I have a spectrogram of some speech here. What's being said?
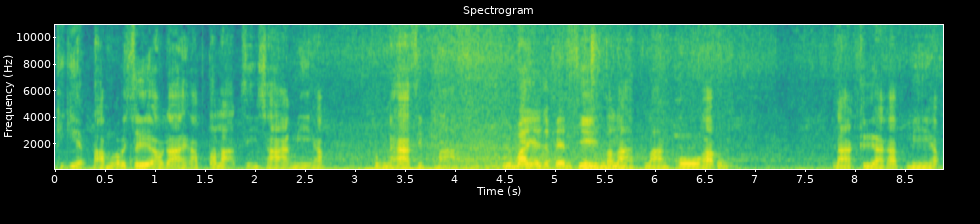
ขี้เกียจตำก็ไปซื้อเอาได้ครับ ตลาดสีชามีครับถุงละห้าสิบบาท หรือไม่ก็จะเป็นที่ตลาดลานโพครับ นาเกลือครับมีครับ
